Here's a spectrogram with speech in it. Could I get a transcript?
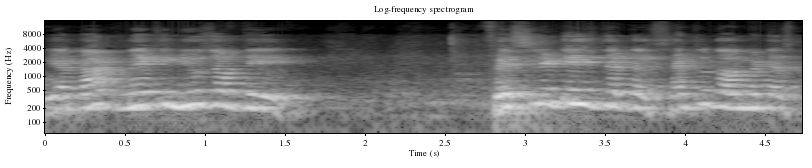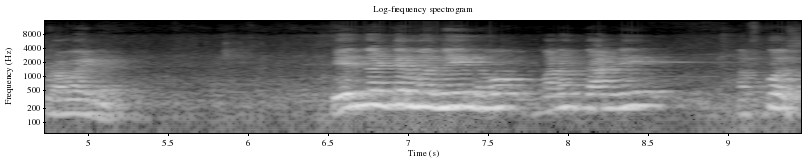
we are not making use of the facilities that central government has provided ఏంటంటే నేను మనం దాన్ని అఫ్ కోర్స్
